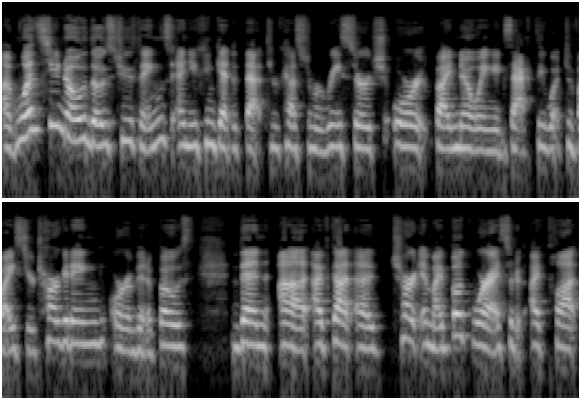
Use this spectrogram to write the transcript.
Um, once you know those two things, and you can get at that through customer research or by knowing exactly what device you're targeting or a bit of both, then uh, I've got a chart in my book where I sort of I plot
